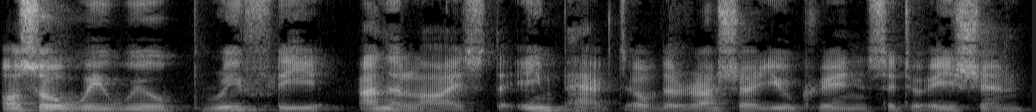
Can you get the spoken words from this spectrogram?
Also, we will briefly analyze the impact of the Russia Ukraine situation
